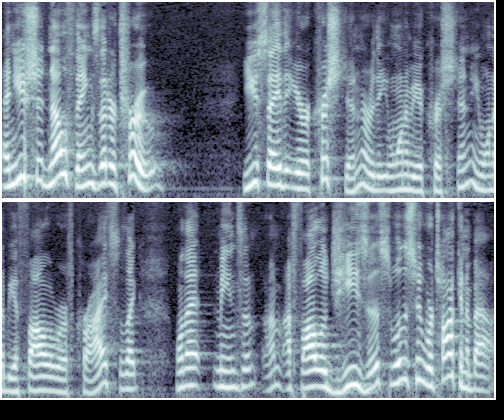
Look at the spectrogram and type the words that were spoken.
And you should know things that are true. You say that you're a Christian or that you want to be a Christian, you want to be a follower of Christ. Like, well, that means I'm, i follow Jesus. Well, this is who we're talking about.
